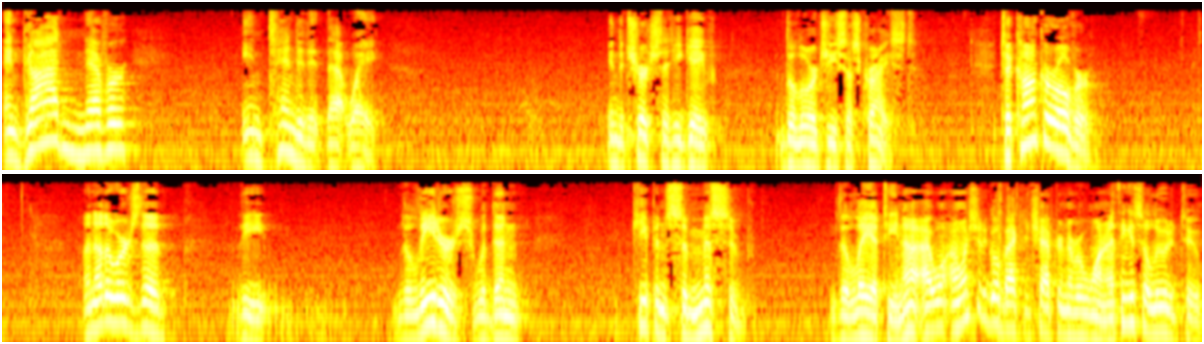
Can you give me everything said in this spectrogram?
and God never intended it that way in the church that He gave the Lord Jesus Christ. To conquer over. In other words, the the the leaders would then keep in submissive the laity. Now, I, w- I want you to go back to chapter number one. I think it's alluded to.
